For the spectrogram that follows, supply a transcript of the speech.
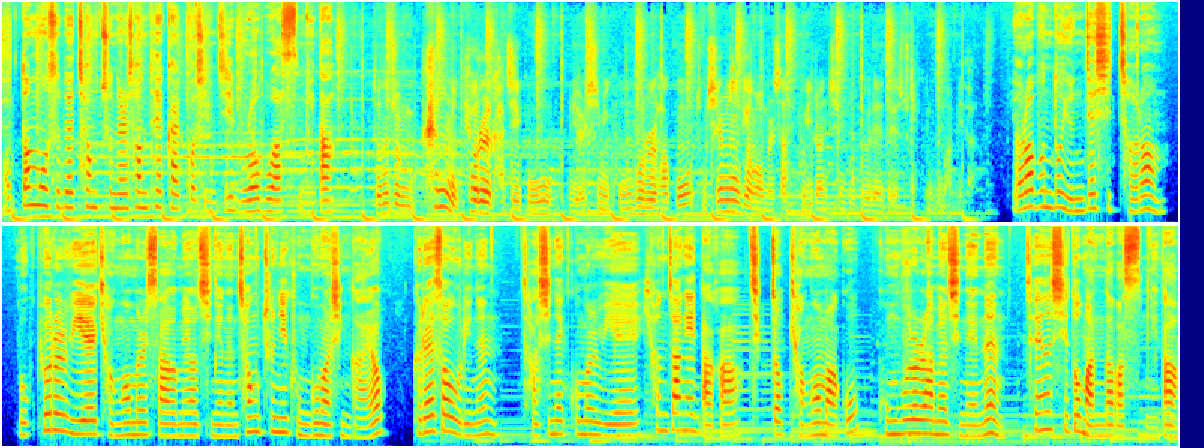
어떤 모습의 청춘을 선택할 것인지 물어보았습니다. 저는 좀 큰 목표를 가지고 열심히 공부를 하고 좀 실무 경험을 쌓고 이런 친구들에 대해서 좀 궁금합니다. 여러분도 윤재 씨처럼 목표를 위해 경험을 쌓으며 지내는 청춘이 궁금하신가요? 그래서 우리는 자신의 꿈을 위해 현장에 나가 직접 경험하고 공부를 하며 지내는 채은 씨도 만나봤습니다.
